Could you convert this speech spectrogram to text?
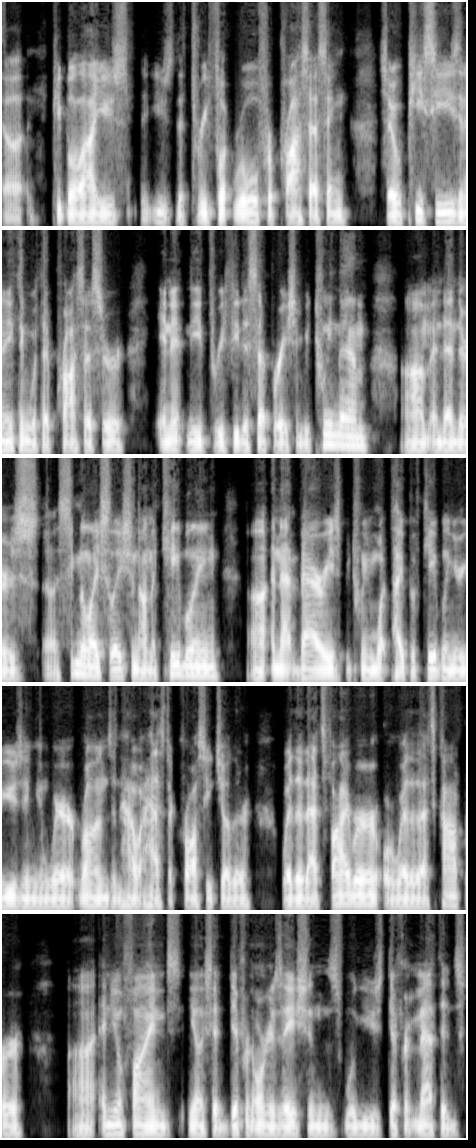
uh, people I use use the three foot rule for processing. So PCs and anything with a processor in it need three feet of separation between them. Um, and then there's uh, signal isolation on the cabling, uh, and that varies between what type of cabling you're using and where it runs and how it has to cross each other, whether that's fiber or whether that's copper. Uh, and you'll find, you know, like I said, different organizations will use different methods.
